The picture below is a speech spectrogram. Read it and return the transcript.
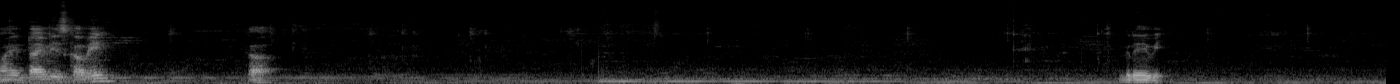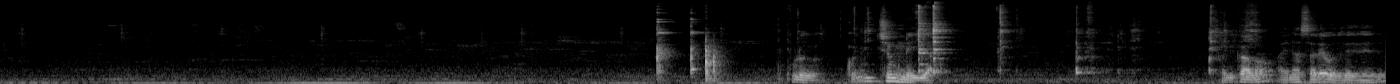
My time is coming gravy కొంచెం నెయ్యి చలికాలం అయినా సరే వదిలేదు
